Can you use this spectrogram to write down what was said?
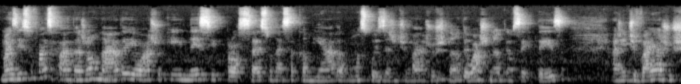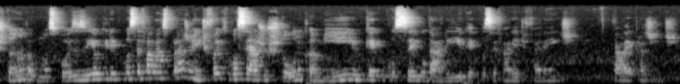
Mas isso faz parte da jornada e eu acho que nesse processo, nessa caminhada, algumas coisas a gente vai ajustando. Eu acho, não, eu tenho certeza. A gente vai ajustando algumas coisas e eu queria que você falasse pra gente. Foi que você ajustou no caminho? O que é que você mudaria? O que é que você faria diferente? Fala aí pra gente.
